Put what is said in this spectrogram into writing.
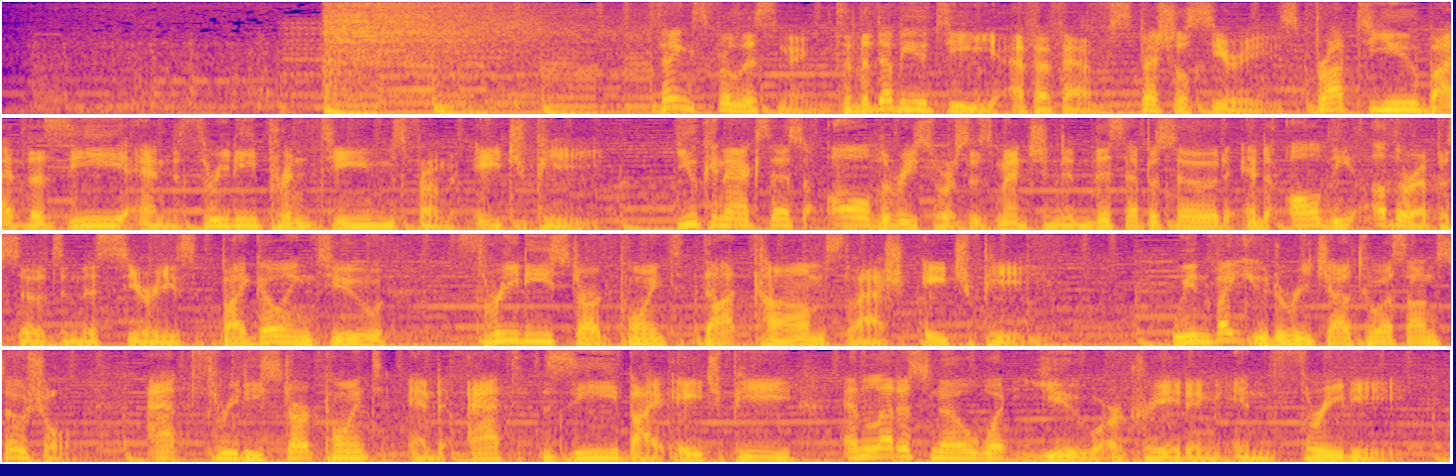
Thanks for listening to the WTFFF special series brought to you by the Z and 3D print teams from HP. You can access all the resources mentioned in this episode and all the other episodes in this series by going to 3dstartpoint.com slash HP. We invite you to reach out to us on social at 3D Startpoint and at Z by HP and let us know what you are creating in 3D.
